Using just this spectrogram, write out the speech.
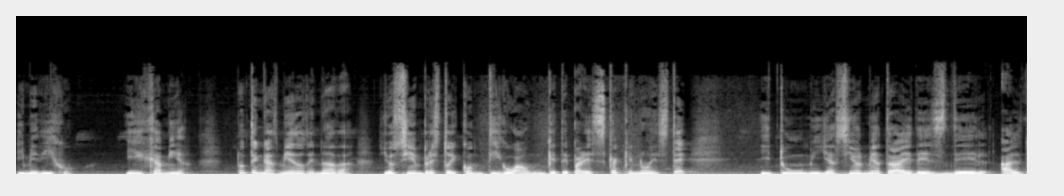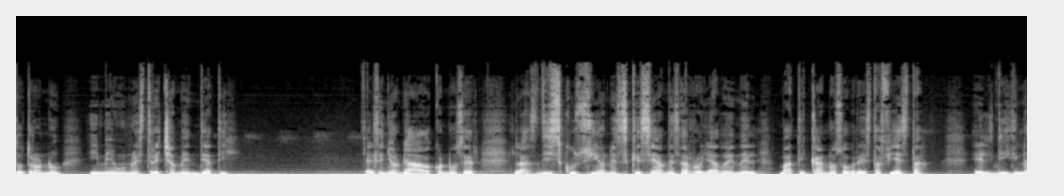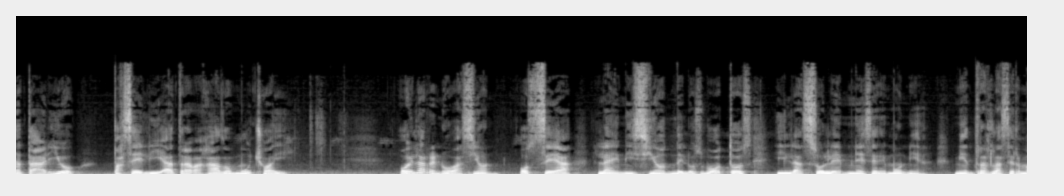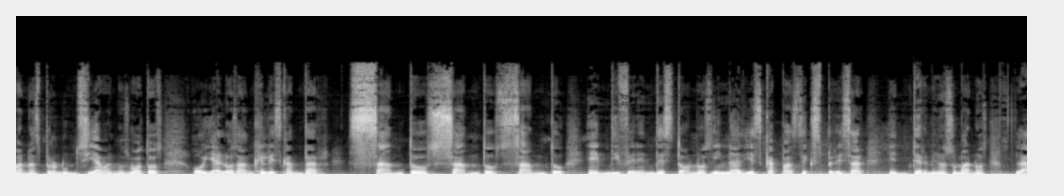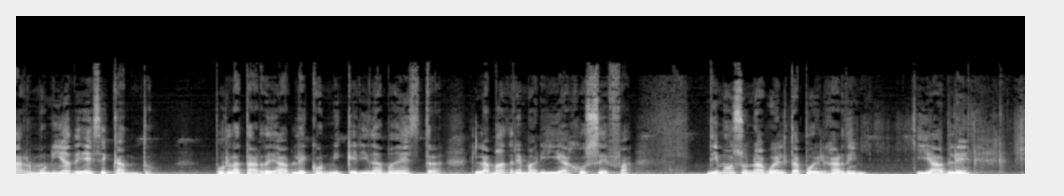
Y me dijo, Hija mía, no tengas miedo de nada, yo siempre estoy contigo aunque te parezca que no esté, y tu humillación me atrae desde el alto trono y me uno estrechamente a ti. El Señor me ha dado a conocer las discusiones que se han desarrollado en el Vaticano sobre esta fiesta. El dignatario Pacelli ha trabajado mucho ahí. Hoy la renovación, o sea, la emisión de los votos y la solemne ceremonia. Mientras las hermanas pronunciaban los votos, oía a los ángeles cantar Santo, Santo, Santo en diferentes tonos y nadie es capaz de expresar en términos humanos la armonía de ese canto. Por la tarde hablé con mi querida maestra, la Madre María Josefa. Dimos una vuelta por el jardín y hablé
